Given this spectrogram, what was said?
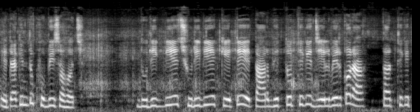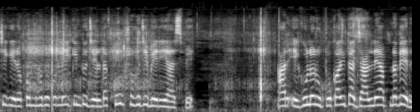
এটা কিন্তু খুবই সহজ। দুদিক দিয়ে ছুরি দিয়ে কেটে তার ভেতর থেকে জেল বের করা, তার থেকে ঠিক এরকমভাবে করলেই কিন্তু জেলটা খুব সহজে বেরিয়ে আসবে। আর এগুলোর উপকারিতা জানলে আপনাদের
